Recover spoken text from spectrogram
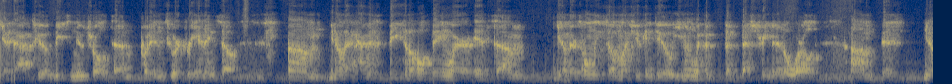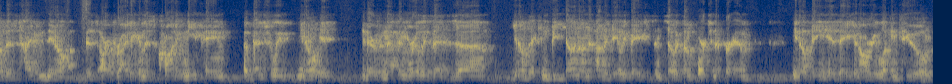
get back to at least neutral to put in two or three innings. So, um, you know, that kind of speaks to the whole thing where it's. Um, you know, there's only so much you can do, even with the, the best treatment in the world. Um, this, you know, this type, you know, this arthritic and this chronic knee pain eventually, you know, it there's nothing really that uh, you know that can be done on on a daily basis, and so it's unfortunate for him. You know, being his age and already looking to,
